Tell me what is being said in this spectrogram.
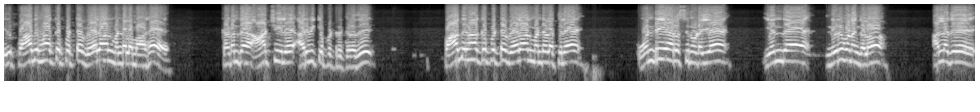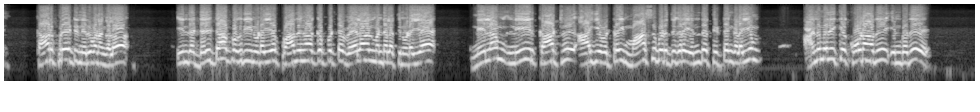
இது பாதுகாக்கப்பட்ட வேளாண் மண்டலமாக கடந்த ஆட்சியிலே அறிவிக்கப்பட்டிருக்கிறது. பாதுகாக்கப்பட்ட வேளாண் மண்டலத்தில் ஒன்றிய அரசினுடைய எந்த நிறுவனங்களோ அல்லது கார்ப்பரேட் நிறுவனங்களோ இந்த டெல்டா பகுதியினுடைய பாதுகாக்கப்பட்ட வேளாண் மண்டலத்தினுடைய நிலம் நீர் காற்று ஆகியவற்றை மாசுபடுத்துகிற எந்த திட்டங்களையும் அனுமதிக்க கூடாது என்பது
